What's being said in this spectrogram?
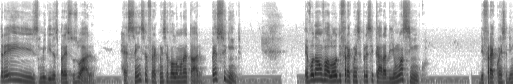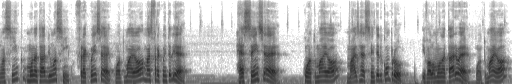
três medidas para esse usuário: recência, frequência e valor monetário. Pensa o seguinte: eu vou dar um valor de frequência para esse cara de 1 a 5. De frequência de 1 a 5, monetário de 1 a 5. Frequência é quanto maior, mais frequente ele é. Recência é quanto maior, mais recente ele comprou. E valor monetário é quanto maior,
